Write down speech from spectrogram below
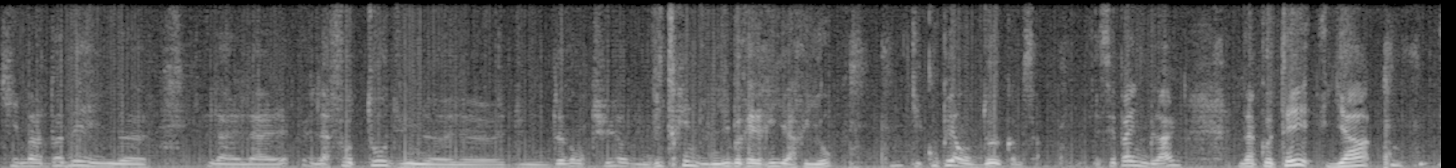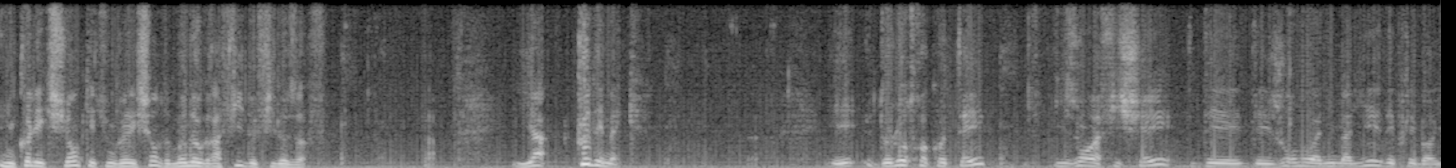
qui, m'a donné la, photo d'une, d'une devanture, d'une vitrine d'une librairie à Rio, qui est coupée en deux comme ça. Et c'est pas une blague. D'un côté, il y a une collection qui est une collection de monographies de philosophes il n'y a que des mecs. Et de l'autre côté, ils ont affiché des, journaux animaliers et des Playboy.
